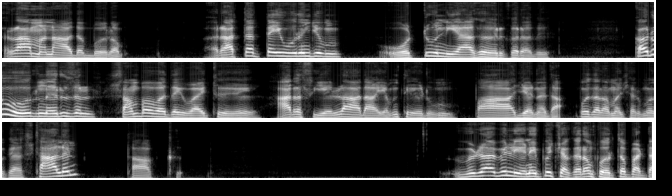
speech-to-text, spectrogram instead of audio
ராமநாதபுரம். இரத்தத்தை உறிஞ்சும் ஒட்டுண்ணியாக இருக்கிறது. கரூர் நெரிசல் சம்பவத்தை வைத்து அரசியல் ஆதாயம் தேடும் பா ஜனதா. முதலமைச்சர் மு க ஸ்டாலின் தாக்கு. விழாவில் இணைப்பு சக்கரம் பொருத்தப்பட்ட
